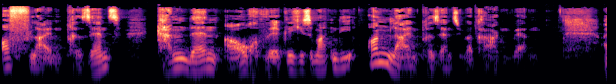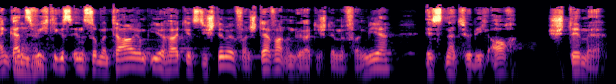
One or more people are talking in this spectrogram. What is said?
Offline-Präsenz kann denn auch wirklich, ist immer, in die Online-Präsenz übertragen werden. Ein ganz mhm. wichtiges Instrumentarium, ihr hört jetzt die Stimme von Stefan und ihr hört die Stimme von mir, ist natürlich auch Stimme.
